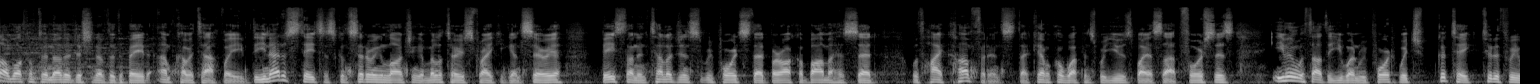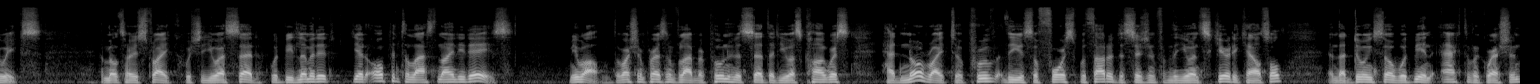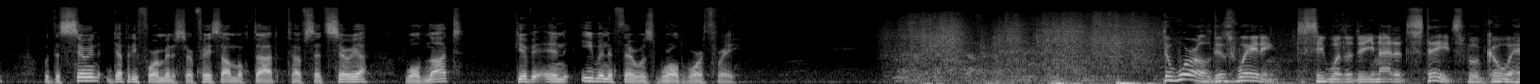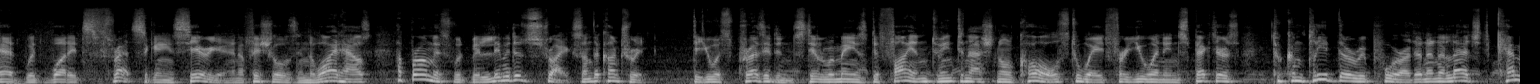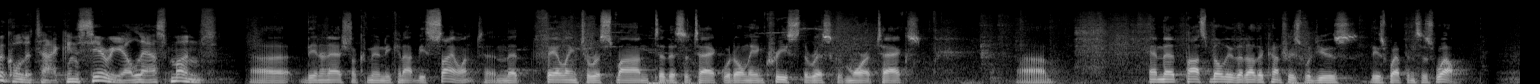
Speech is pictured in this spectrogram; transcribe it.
Hello and welcome to another edition of the debate. I'm Kavit The United States is considering launching a military strike against Syria based on intelligence reports that Barack Obama has said with high confidence that chemical weapons were used by Assad forces, even without the UN report, which could take two to three weeks. A military strike, which the U.S. said would be limited yet open to last 90 days. Meanwhile, the Russian President Vladimir Putin has said that U.S. Congress had no right to approve the use of force without a decision from the UN Security Council and that doing so would be an act of aggression, with the Syrian Deputy Foreign Minister Faisal Muqdad to have said Syria will not give in even if there was World War III. The world is waiting to see whether the United States will go ahead with what its threats against Syria and officials in the White House have promised would be limited strikes on the country. The U.S. president still remains defiant to international calls to wait for UN inspectors to complete their report on an alleged chemical attack in Syria last month. Uh, the international community cannot be silent, and that failing to respond to this attack would only increase the risk of more attacks, uh, and that possibility that other countries would use these weapons as well.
